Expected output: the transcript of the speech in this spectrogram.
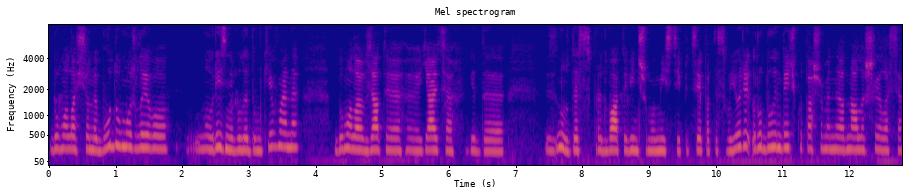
думала, що не буду, можливо. Ну, різні були думки в мене. Думала взяти е, яйця від ну, десь придбати в іншому місці і підсипати свою руду індичку, та, що мене одна лишилася.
